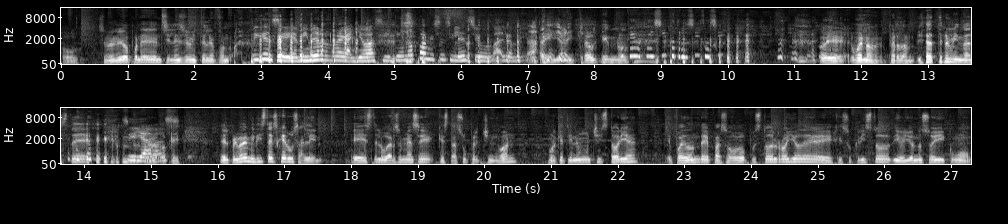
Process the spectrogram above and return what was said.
Oh, se me olvidó poner en silencio mi teléfono. Fíjense, y a mí me regañó así, que lo pones en silencio, válgame. Ay, ay, claro que no. Ok, ok, sí, patroncitos. Oye, bueno, perdón, ya terminaste. con Sí, el ya primero? vas. Ok. El primero de mi lista es Jerusalén. Este lugar se me hace que está súper chingón porque tiene mucha historia. Eh, Fue donde pasó pues todo el rollo de Jesucristo. Digo, yo no soy como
